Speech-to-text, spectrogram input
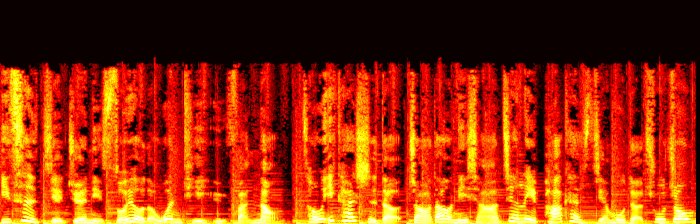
一次解决你所有的问题与烦恼。从一开始的找到你想要建立 podcast 节目的初衷，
